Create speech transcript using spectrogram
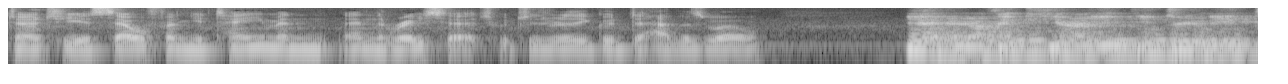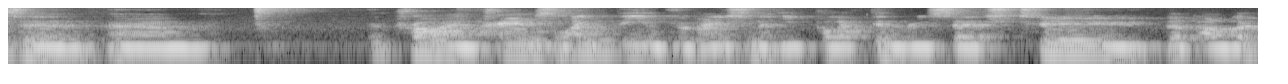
to, to yourself and your team and, and the research, which is really good to have as well. Yeah, I think you know you, you do need to um, try and translate the information that you collect and research to the public.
